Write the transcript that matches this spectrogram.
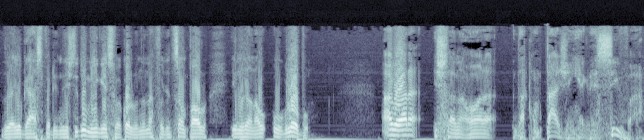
do Hélio Gaspari neste domingo em sua coluna na Folha de São Paulo e no jornal O Globo. Agora está na hora da contagem regressiva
